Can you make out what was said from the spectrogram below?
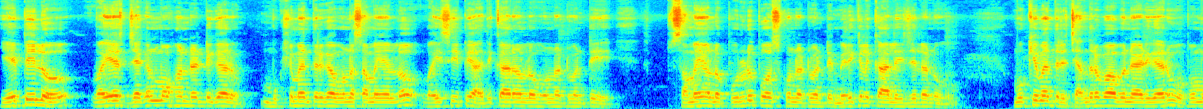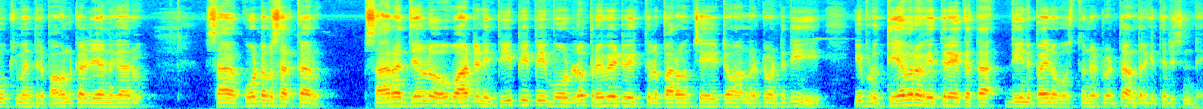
ఏపీలో వైఎస్ జగన్మోహన్ రెడ్డి గారు ముఖ్యమంత్రిగా ఉన్న సమయంలో వైసీపీ అధికారంలో ఉన్నటువంటి సమయంలో పురుడు పోసుకున్నటువంటి మెడికల్ కాలేజీలను ముఖ్యమంత్రి చంద్రబాబు నాయుడు గారు ఉప ముఖ్యమంత్రి పవన్ కళ్యాణ్ గారు సా కూటమి సర్కారు సారథ్యంలో వాటిని పీపీపీ మోడ్లో ప్రైవేటు వ్యక్తుల పరం చేయటం అన్నటువంటిది ఇప్పుడు తీవ్ర వ్యతిరేకత దీనిపైన వస్తున్నటువంటిది అందరికీ తెలిసిందే.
